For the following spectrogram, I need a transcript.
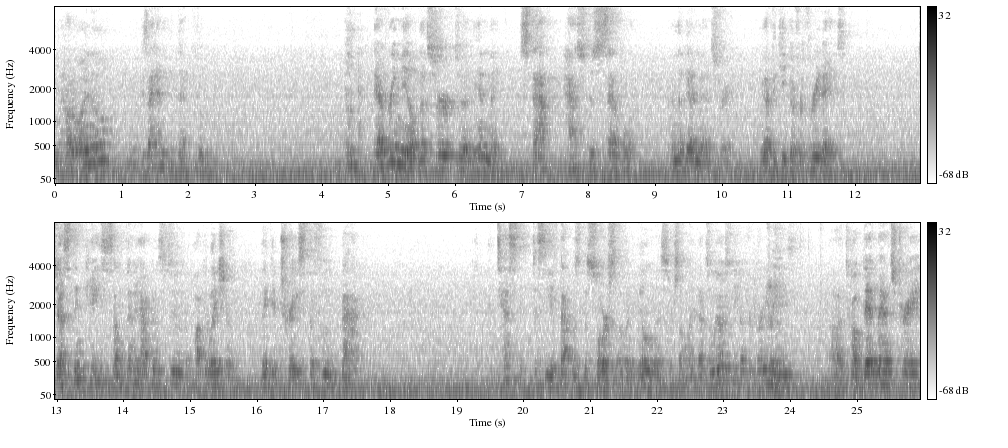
And how do I know? Because I had to eat that food. Every meal that's served to an inmate, staff has to sample it in the dead man's tray. We have to keep it for three days. Just in case something happens to the population, they could trace the food back and test it to see if that was the source of an illness or something like that. So we always keep up for three days. Uh, it's called Dead Man's Tray,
